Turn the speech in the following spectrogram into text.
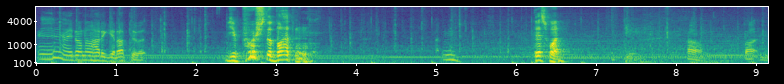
Eh, I don't know how to get up to it. You push the button. This one. Oh, button.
